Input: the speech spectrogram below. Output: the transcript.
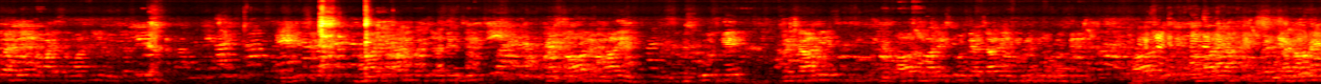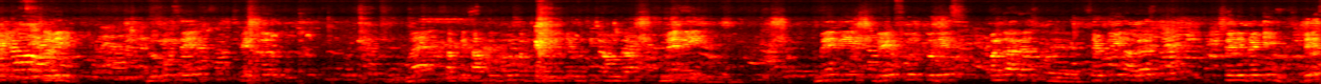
पहले हमारे समाज हमारे और हमारे स्कूल के प्राचार्य और हमारे स्कूल के आचार्य विभिन्न लोगों से और हमारे यहाँ के सभी लोगों से एक मैं सबके साथ कहने की अनुमति चाहूँगा मैं भी मैं भी ग्रेटफुल टू दिस पंद्रह अगस्त fifteen August this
